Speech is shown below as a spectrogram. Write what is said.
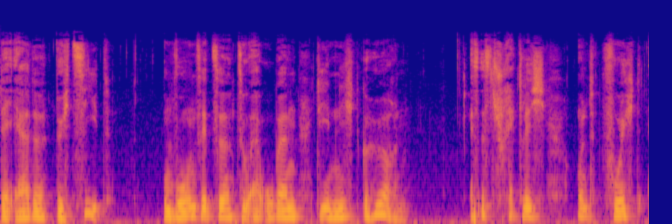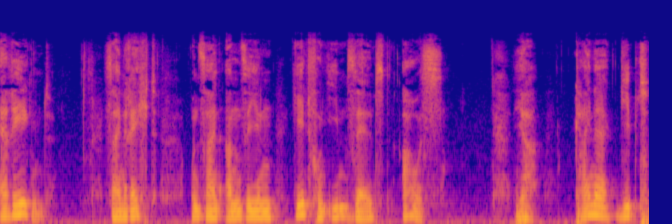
der Erde durchzieht um Wohnsitze zu erobern, die ihm nicht gehören. Es ist schrecklich und furchterregend. Sein Recht und sein Ansehen geht von ihm selbst aus. Ja, keiner gibt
